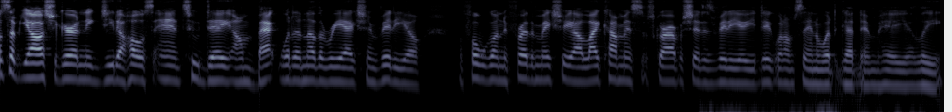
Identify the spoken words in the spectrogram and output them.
What's up, y'all? It's your girl Nick G, the host, and today I'm back with another reaction video. Before we go any further, make sure y'all like, comment, subscribe, and share this video. You dig what I'm saying? What the goddamn hell you league?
